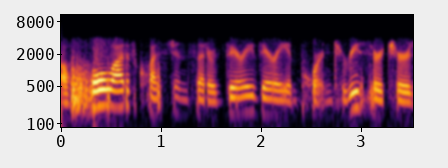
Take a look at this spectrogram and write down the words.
a whole lot of questions that are very, very important to researchers.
